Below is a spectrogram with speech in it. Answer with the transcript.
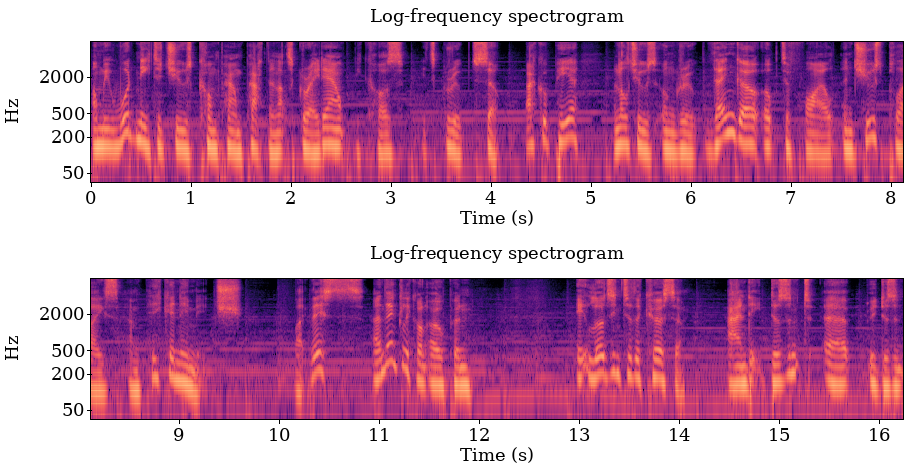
and we would need to choose compound path and that's grayed out because it's grouped. So back up here and I'll choose ungroup, then go up to file and choose place and pick an image like this and then click on open. It loads into the cursor and it doesn't uh, it doesn't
